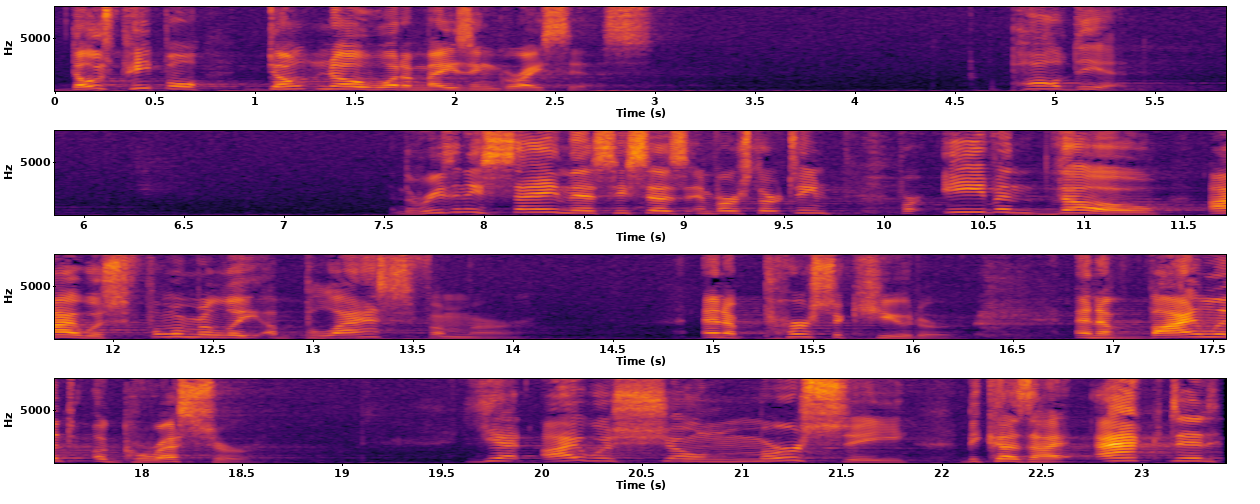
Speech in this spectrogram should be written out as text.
Those people don't know what amazing grace is. Paul did. And the reason he's saying this, he says in verse 13, For even though I was formerly a blasphemer and a persecutor and a violent aggressor, yet I was shown mercy because I acted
